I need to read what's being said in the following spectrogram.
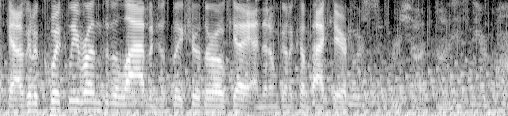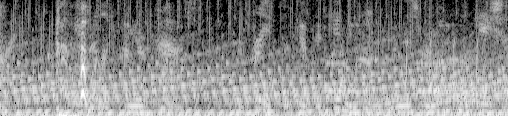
Okay, I'm gonna quickly run to the lab and just make sure they're okay, and then I'm gonna come back here. Your super shotgun is nearby. Relic from your past. The priests have kept it hidden from you in this remote location.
